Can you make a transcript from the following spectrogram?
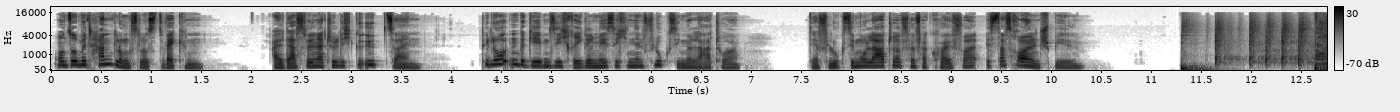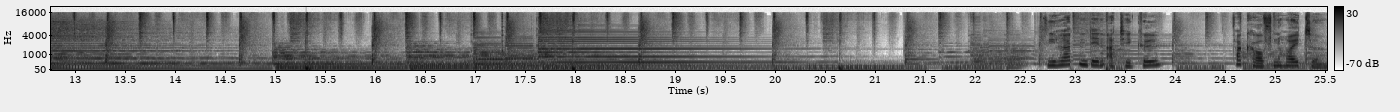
und somit Handlungslust wecken. All das will natürlich geübt sein. Piloten begeben sich regelmäßig in den Flugsimulator. Der Flugsimulator für Verkäufer ist das Rollenspiel. Sie hörten den Artikel Verkaufen heute.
